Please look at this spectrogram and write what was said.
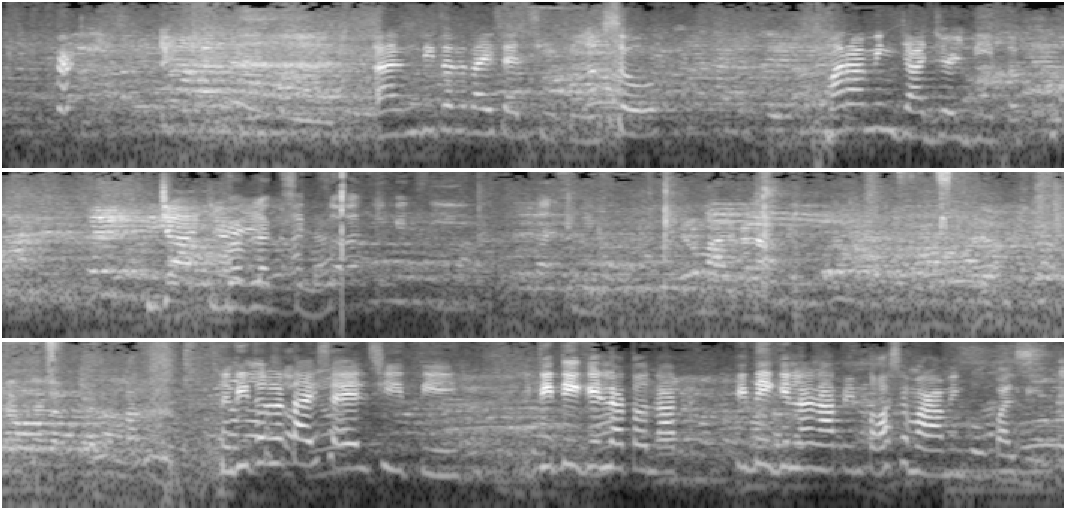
Ah, Nandito na tayo sa LCT. So, maraming judger dito. Judger. Iba-vlog sila. So, as you can see, that's me. Nandito na tayo sa LCT. Ititigil na to nat titigil na natin to kasi maraming kupal dito.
